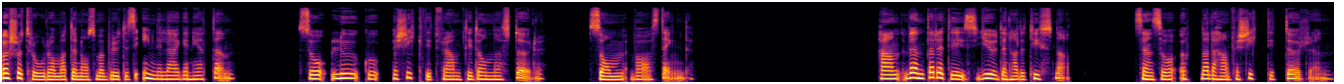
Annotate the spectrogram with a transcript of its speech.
Först så tror de att det är någon som har brutit sig in i lägenheten. Så Lou går försiktigt fram till Donnas dörr som var stängd. Han väntade tills ljuden hade tystnat. Sen så öppnade han försiktigt dörren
